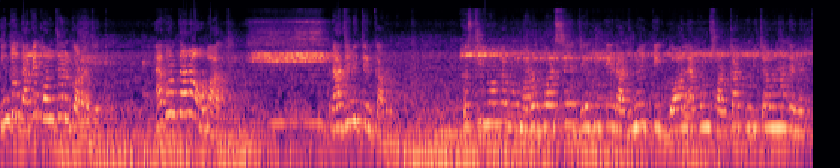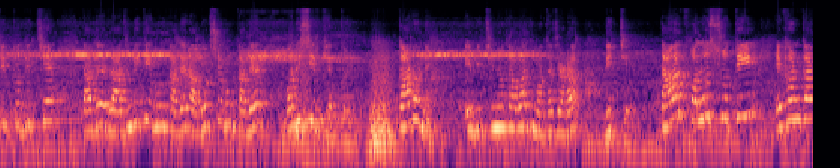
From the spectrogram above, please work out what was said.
কিন্তু তাকে কন্ট্রোল করা যেত। এখন তারা অবাধ রাজনীতির কারণে। পশ্চিমবঙ্গ এবং ভারতবর্ষে যে দুটি রাজনৈতিক দল এখন সরকার পরিচালনাতে নেতৃত্ব দিচ্ছে, তাদের রাজনীতি এবং তাদের আদর্শ এবং তাদের পলিসির ক্ষেত্রে। কারণে এই বিচ্ছিন্নতাবাদ মাথাচাড়া দিচ্ছে। তার ফলশ্রুতি এখানকার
